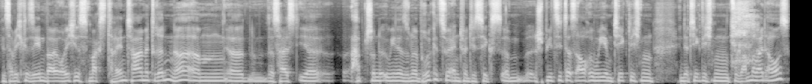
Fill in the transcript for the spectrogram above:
Jetzt habe ich gesehen, bei euch ist Max Teintal mit drin. Ne? Ähm, äh, das heißt, ihr habt schon irgendwie so eine Brücke zu N26. Ähm, spielt sich das auch irgendwie im täglichen, in der täglichen Zusammenarbeit aus?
